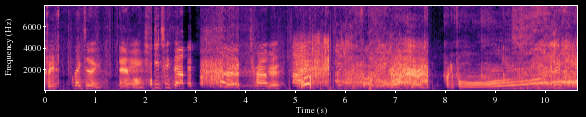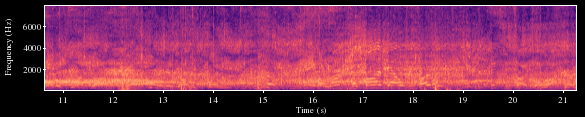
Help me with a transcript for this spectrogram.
doing? Where are you teaching? They do. Yeah, right. Year 2000. Hello, Trump. Yeah. In total. All right. Very good. 24. This helps you much love. All right. So five gals in total. Six in total. All right. Very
